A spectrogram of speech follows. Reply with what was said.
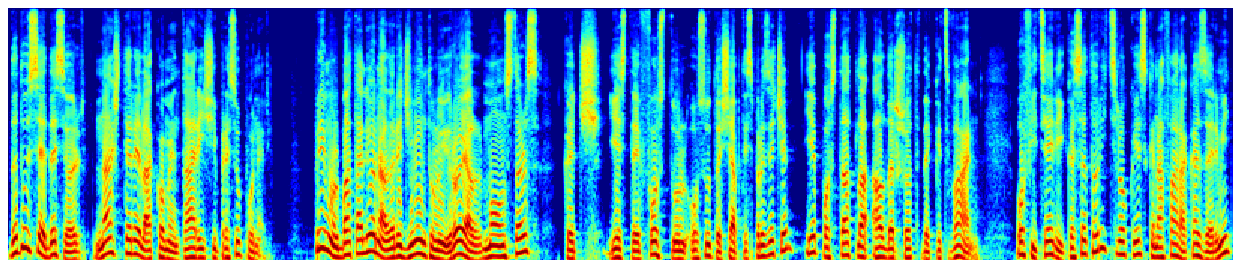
dăduse deseori naștere la comentarii și presupuneri. Primul batalion al regimentului Royal Monsters căci este fostul 117, e postat la Aldershot de câțiva ani. Ofițerii căsătoriți locuiesc în afara cazărmii,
